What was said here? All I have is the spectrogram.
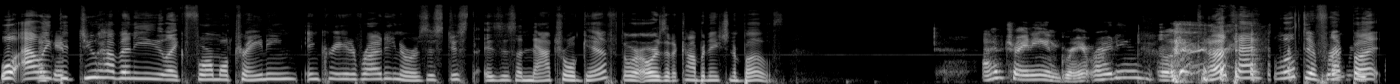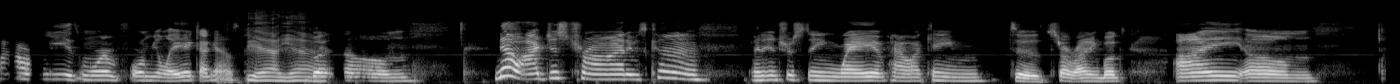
Well, Ali, Okay. did you have any like formal training in creative writing, or is this just is this a natural gift, or or is it a combination of both? I have training in grant writing. Okay, a little different, but Powerfully is more formulaic, I guess. yeah, yeah. But um, no, I just tried. It was kind of an interesting way of how I came to start writing books. I um, I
